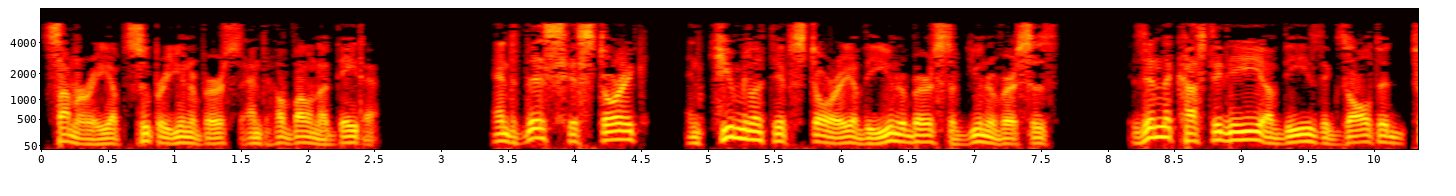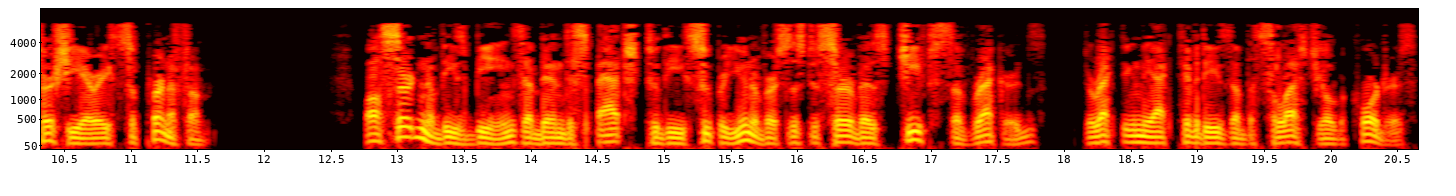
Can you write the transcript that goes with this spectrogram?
summary of super-universe and Havona data. And this historic and cumulative story of the universe of universes is in the custody of these exalted tertiary Supernaphim. While certain of these beings have been dispatched to the super-universes to serve as chiefs of records, directing the activities of the celestial recorders,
